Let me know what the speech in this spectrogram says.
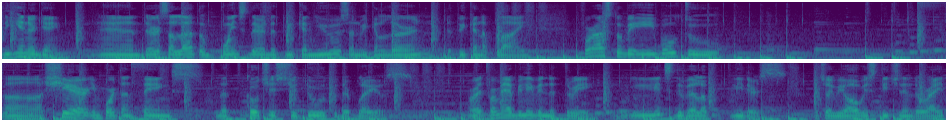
the inner game and there's a lot of points there that we can use and we can learn that we can apply for us to be able to uh, share important things that coaches should do to their players. All right, for me, I believe in the three let's develop leaders. That's why we always teach them the right,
